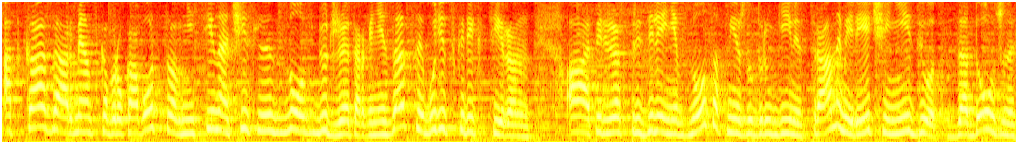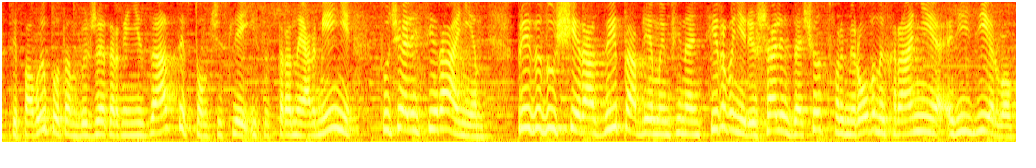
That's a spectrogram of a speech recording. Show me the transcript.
отказа армянского руководства внести начисленный взнос в бюджет организации будет скорректирован. А о перераспределении взносов между другими странами речи не идет. Задолженности по выплатам в бюджет организации, в том числе и со стороны Армении, случались и ранее. В предыдущие разы проблемы финансирования решались за счет сформированных ранее резервов,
